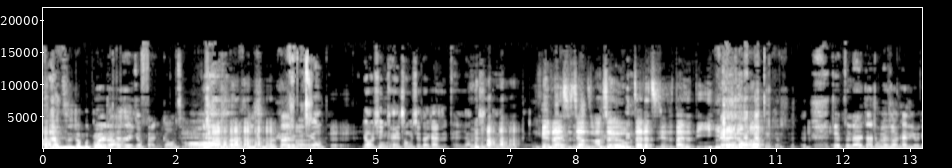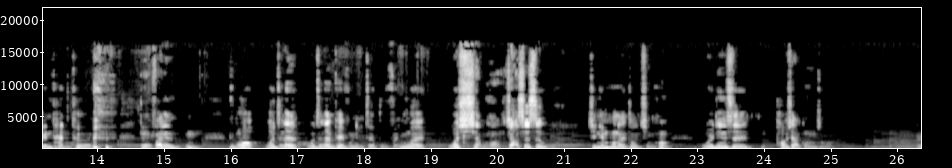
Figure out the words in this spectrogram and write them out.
这样子就不对了，这就是一个反高潮。哦，真是的，太那个没有。友情可以从现在开始培养，对对对，原来是这样子吗？所以我们在这之前是带着敌意来的 吗？对，本来在录的时候开始有点忐忑的，对，发现嗯，不过我真的我真的很佩服你这部分，因为我想哈，假设是我今天碰到你这种情况，我一定是抛下工作。对，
